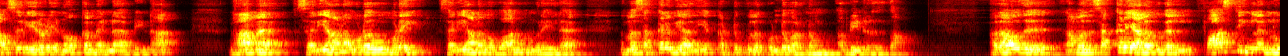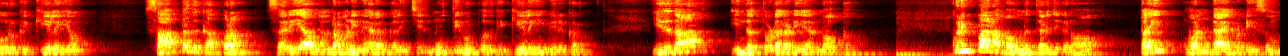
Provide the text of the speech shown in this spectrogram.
ஆசிரியருடைய நோக்கம் என்ன அப்படின்னா நாம் சரியான உணவு முறை சரியான வாழ்வு முறையில் நம்ம சர்க்கரை வியாதியை கட்டுக்குள்ளே கொண்டு வரணும் அப்படின்றது தான். அதாவது நமது சர்க்கரை அளவுகள் ஃபாஸ்டிங்கில் நூறுக்கு கீழேயும் சாப்பிட்டதுக்கு அப்புறம் சரியாக ஒன்றரை மணி நேரம் கழித்து நூற்றி முப்பதுக்கு கீழேயும் இருக்கணும். இதுதான் இந்த தொடருடைய நோக்கம். குறிப்பாக நம்ம ஒன்று தெரிஞ்சுக்கணும். டைப் ஒன் டயபெட்டிஸும்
